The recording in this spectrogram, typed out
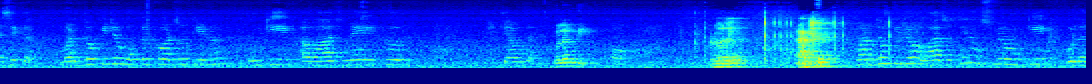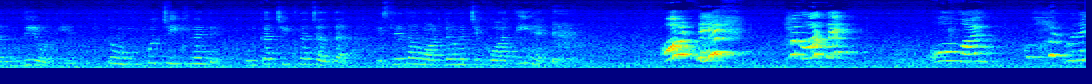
ऐसे कर। मर्दों की जो वोकल कॉर्ड्स होती है ना उनकी एक आवाज़ में एक क्या होता है? बुलंदी। रोलिंग एक्शन मर्दों की जो आवाज़ होती है ना उसमें उनकी बुलंदी होती है। तो उनको चीखने दे उनका चीखना चलता है। इसलिए तो हम औरतें उन्हें चिखवाती हैं। औरतें? हम औरतें? ओ माय गॉड मुझे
